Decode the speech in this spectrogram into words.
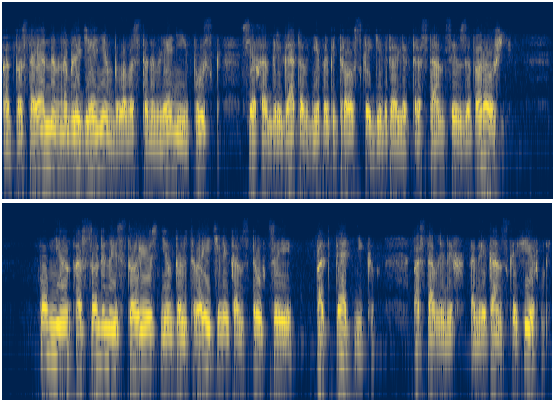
Под постоянным наблюдением было восстановление и пуск всех агрегатов Днепропетровской гидроэлектростанции в Запорожье. Помню особенную историю с неудовлетворительной конструкцией подпятников, поставленных американской фирмой,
